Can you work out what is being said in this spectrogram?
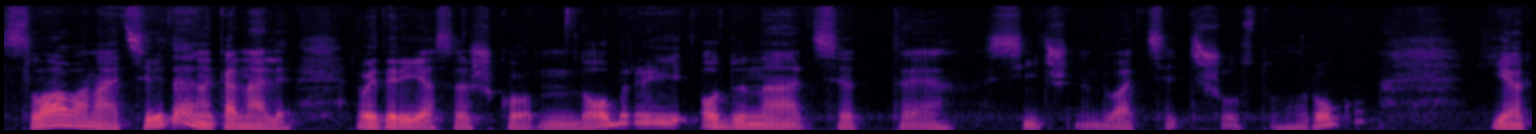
Слава нації! Вітаю на каналі Ветерія Сашко. Добрий 11 січня 26-го року. Як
